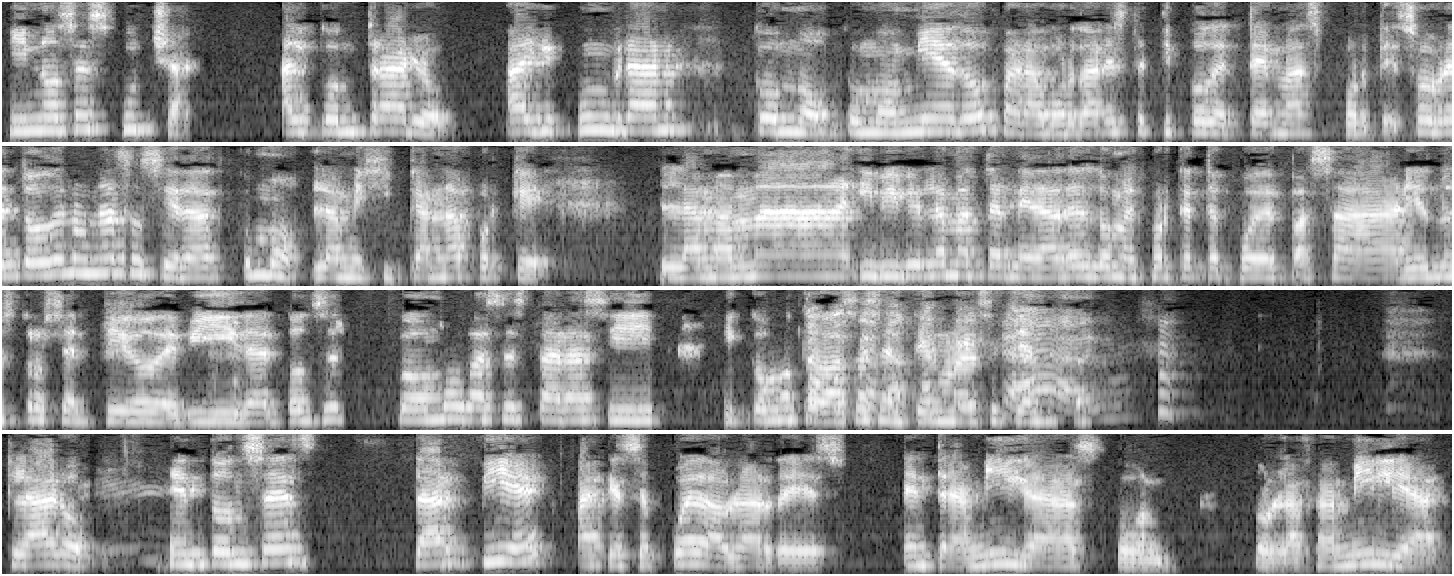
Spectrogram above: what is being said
y no se escucha. Al contrario, hay un gran como, como miedo para abordar este tipo de temas, porque sobre todo en una sociedad como la mexicana, porque la mamá y vivir la maternidad es lo mejor que te puede pasar y es nuestro sentido de vida. Entonces, ¿cómo vas a estar así y cómo te vas a sentir mal si tienes... Claro, entonces dar pie a que se pueda hablar de eso, entre amigas, con, con la familia.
